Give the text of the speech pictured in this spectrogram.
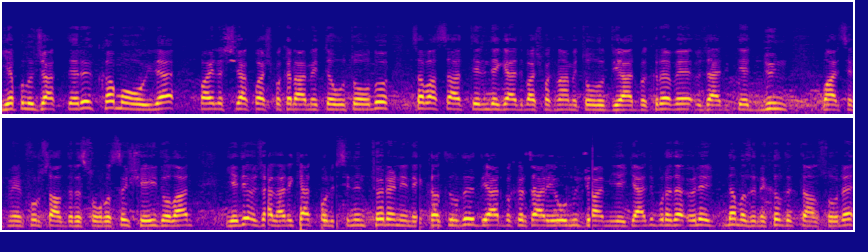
yapılacakları kamuoyuyla paylaşacak Başbakan Ahmet Davutoğlu. Sabah saatlerinde geldi Başbakan Ahmet Davutoğlu Diyarbakır'a ve özellikle dün maalesef menfur saldırı sonrası şehit olan 7 özel harekat polisinin törenine katıldığı Diyarbakır Tarihi Ulu Camii'ye geldi. Burada öğle namazını kıldıktan sonra.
